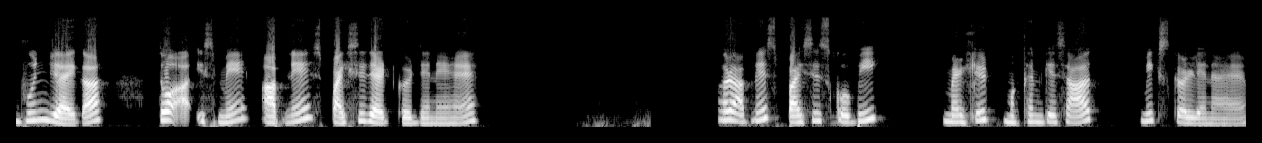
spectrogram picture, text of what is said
भुन जाएगा तो इसमें आपने स्पाइसेस ऐड कर देने हैं। और आपने स्पाइसेस को भी मेल्टेड मक्खन के साथ मिक्स कर लेना है।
